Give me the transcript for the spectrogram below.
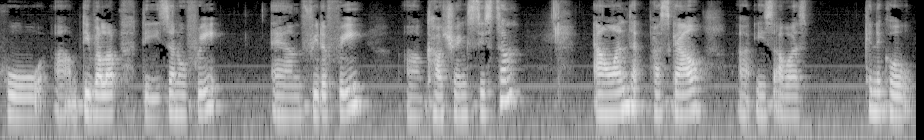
who um, developed the xeno-free and feeder-free uh, culturing system. Alan Pascal uh, is our clinical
